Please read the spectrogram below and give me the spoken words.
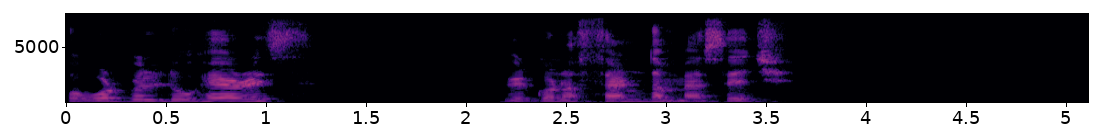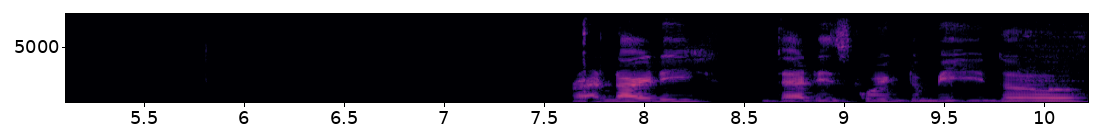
So what we'll do here is we're gonna send the message. Friend ID that is going to be the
